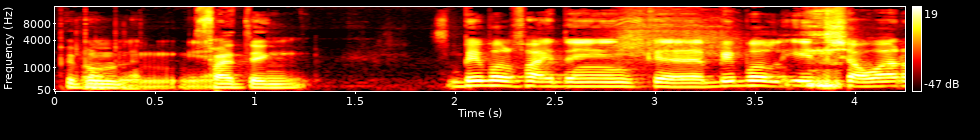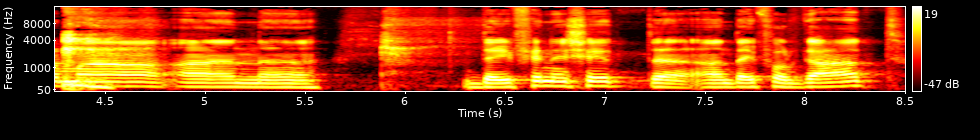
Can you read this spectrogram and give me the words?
People Problem, yeah. fighting. People fighting, uh, people eat shawarma and uh, they finish it uh, and they forgot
